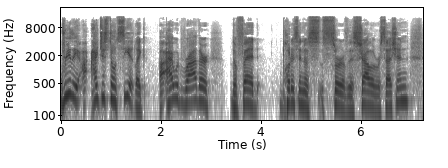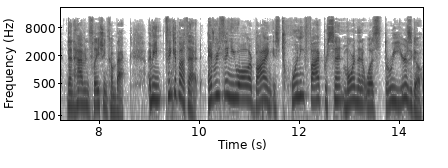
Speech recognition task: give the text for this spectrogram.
really, I, I just don't see it. Like, I would rather the Fed put us in a sort of this shallow recession than have inflation come back. I mean, think about that. Everything you all are buying is 25% more than it was three years ago.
